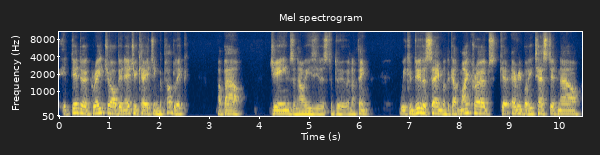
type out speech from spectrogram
it did a great job in educating the public about genes and how easy it is to do. And I think we can do the same with the gut microbes, get everybody tested now.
